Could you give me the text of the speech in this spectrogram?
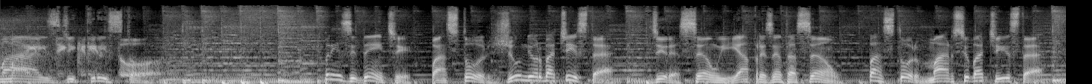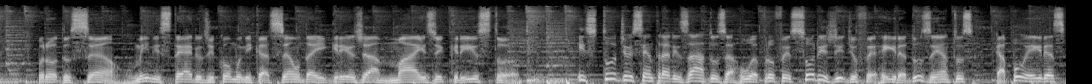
Mais de Cristo. Presidente, Pastor Júnior Batista. Direção e apresentação, Pastor Márcio Batista. Produção, Ministério de Comunicação da Igreja Mais de Cristo. Estúdios centralizados à Rua Professor Egídio Ferreira 200, Capoeiras,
